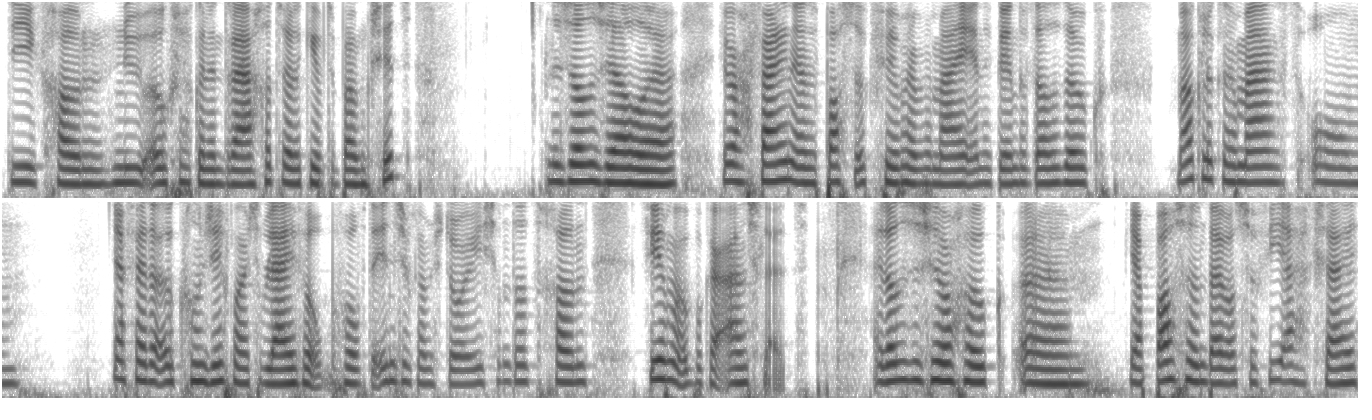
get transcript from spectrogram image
die ik gewoon nu ook zou kunnen dragen terwijl ik hier op de bank zit. Dus dat is wel uh, heel erg fijn en het past ook veel meer bij mij. En ik denk dat dat het ook makkelijker maakt om ja, verder ook gewoon zichtbaar te blijven op bijvoorbeeld de Instagram stories. Omdat het gewoon veel meer op elkaar aansluit. En dat is dus heel erg ook um, ja, passend bij wat Sofie eigenlijk zei.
